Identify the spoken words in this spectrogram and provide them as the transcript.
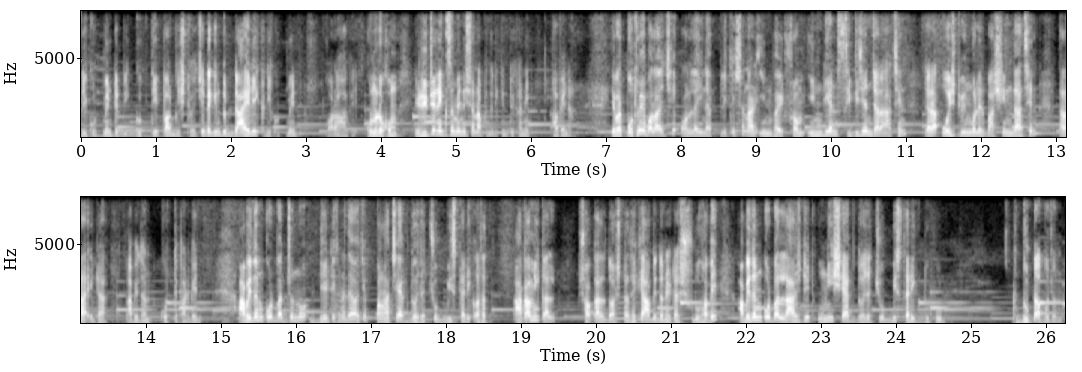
রিক্রুটমেন্টের বিজ্ঞপ্তি পাবলিশড হয়েছে। এটা কিন্তু ডাইরেক্ট রিক্রুটমেন্ট করা হবে। কোনো রকম রিটেন এক্সামিনেশন আপনাদের কিন্তু এখানে হবে না। এবার প্রথমে বলা হয়েছে অনলাইন অ্যাপ্লিকেশন আর ইনভাইট ফ্রম ইন্ডিয়ান সিটিজেন যারা আছেন, যারা ওয়েস্ট বেঙ্গলের বাসিন্দা আছেন, তারা এটা আবেদন করতে পারবেন। আবেদন করবার জন্য ডেট এখানে দেওয়া আছে পাঁচ এক দু তারিখ, অর্থাৎ আগামীকাল সকাল দশটা থেকে আবেদন এটা শুরু হবে। আবেদন করবার লাস্ট ডেট উনিশ এক দু তারিখ দুপুর দুটা পর্যন্ত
